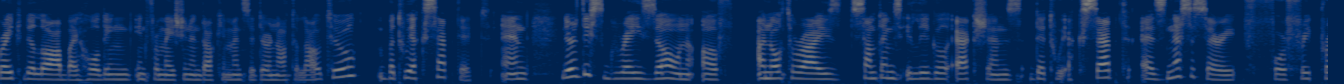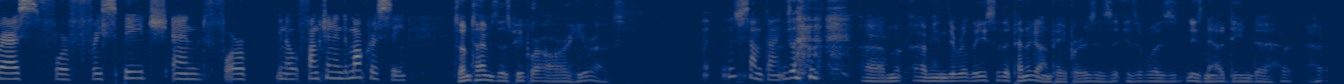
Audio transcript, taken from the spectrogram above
break the law by holding information and documents that they're not allowed to, but we accept it. And there's this gray zone of unauthorized, sometimes illegal actions that we accept as necessary for free press, for free speech, and for you know functioning democracy. Sometimes those people are our heroes. Sometimes. Um, I mean, the release of the Pentagon Papers is is was is now deemed a her- her-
